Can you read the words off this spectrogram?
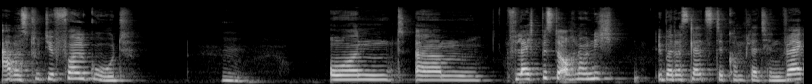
aber es tut dir voll gut. Und ähm, vielleicht bist du auch noch nicht über das Letzte komplett hinweg.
